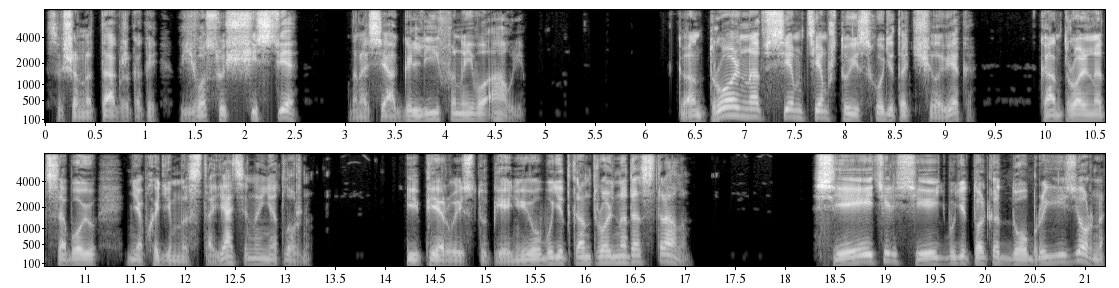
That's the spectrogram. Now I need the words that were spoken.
совершенно так же, как и в его существе, нанося глифы на его ауре. Контроль над всем тем, что исходит от человека, контроль над собою необходим настоятельно и неотложно. И первой ступенью его будет контроль над астралом. Сеятель сеять будет только добрые зерна,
